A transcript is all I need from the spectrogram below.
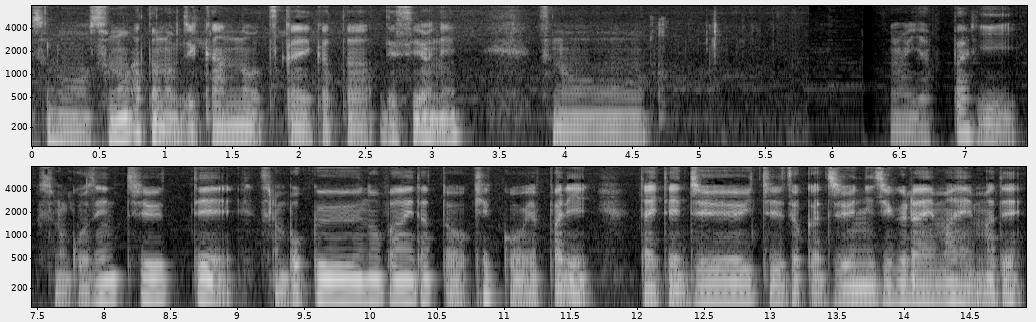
そのその後の時間の使い方ですよね。そのやっぱりその午前中ってその僕の場合だと結構やっぱりだいたい11時とか12時ぐらい前まで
